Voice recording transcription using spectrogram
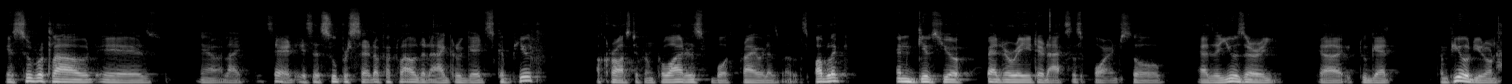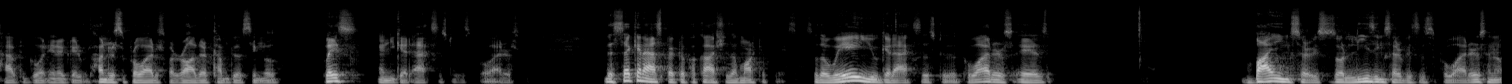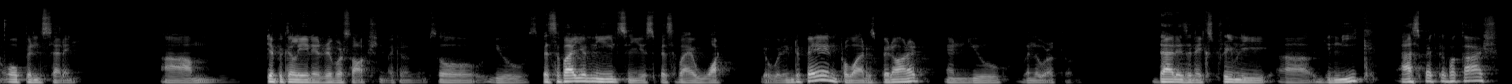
A super cloud is, you know, like it said, it's a superset of a cloud that aggregates compute across different providers, both private as well as public, and gives you a federated access point. So as a user, uh, to get compute, you don't have to go and integrate with hundreds of providers, but rather come to a single place and you get access to these providers. The second aspect of Akash is a marketplace. So the way you get access to the providers is buying services or leasing services providers in an open setting, um, typically in a reverse auction mechanism. So you specify your needs and you specify what you're willing to pay, and providers bid on it, and you win the workload. That is an extremely uh, unique aspect of Akash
